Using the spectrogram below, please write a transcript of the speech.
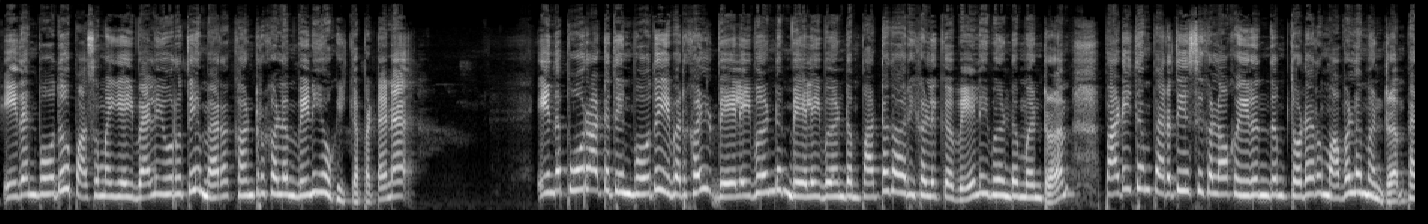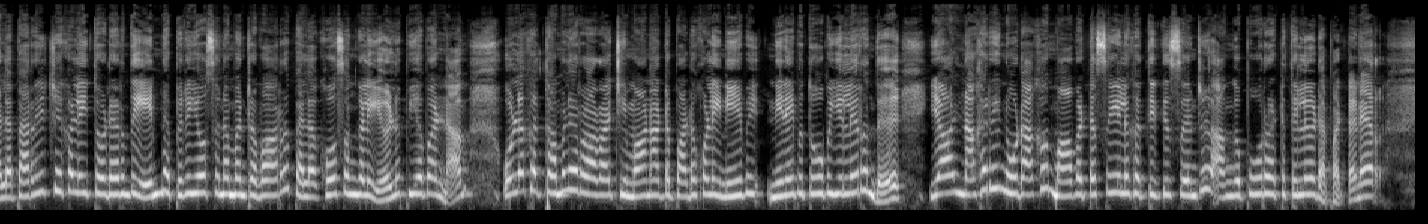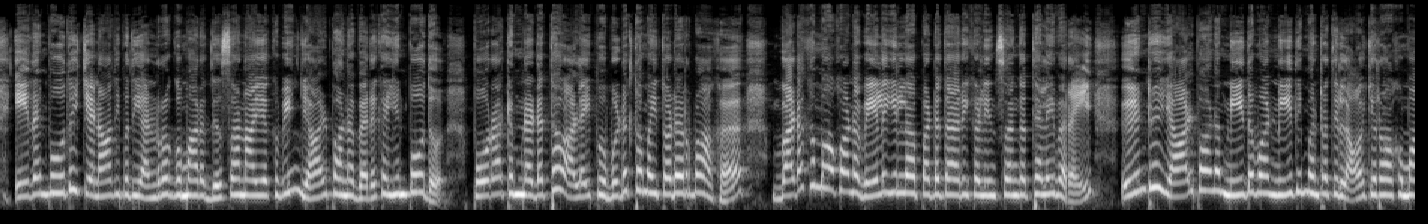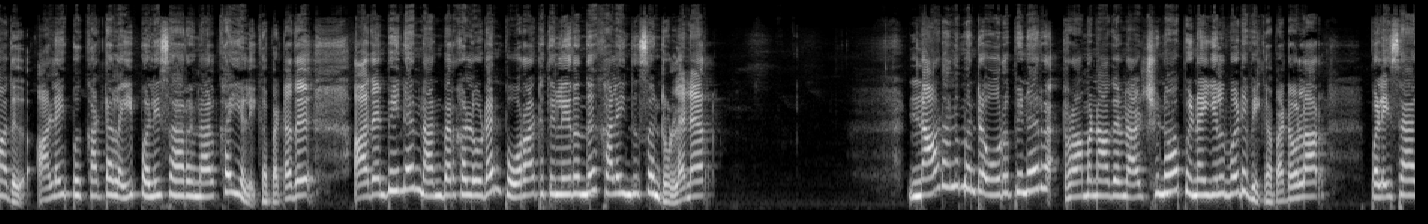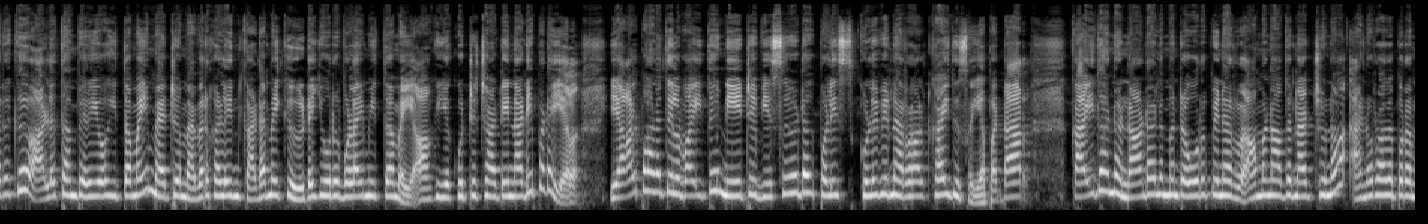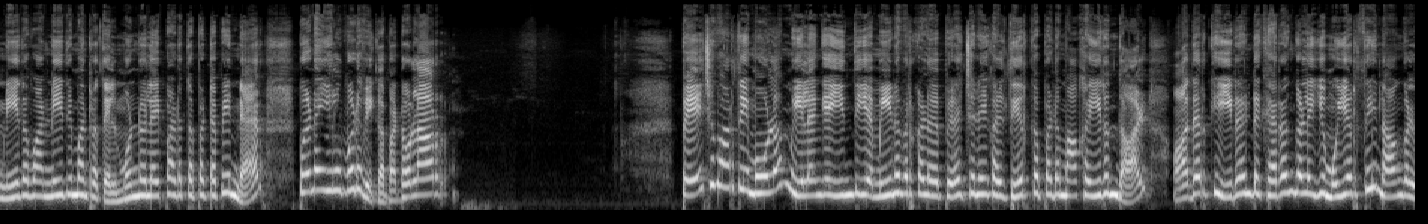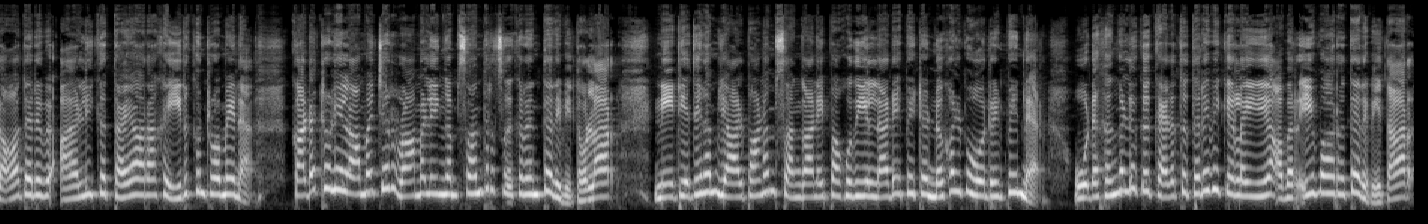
இதன்போது பசுமையை வலியுறுத்தி மரக்கன்றுகளும் விநியோகிக்கப்பட்டன. இந்த போராட்டத்தின் போது இவர்கள் வேலை வேண்டும் வேலை வேண்டும் பட்டதாரிகளுக்கு வேலை வேண்டும் என்றும் படித்தும் பரதேசிகளாக இருந்தும் தொடரும் அவலம் என்றும் பல பரீட்சைகளை தொடர்ந்து என்ன பிரயோசனம் என்றவாறு பல கோஷங்களை எழுப்பிய வண்ணம் உலக தமிழர் ஆராய்ச்சி மாநாட்டு படுகொலை நினைவு நினைவு தூபியிலிருந்து யாழ் நகரினூடாக மாவட்ட செயலகத்திற்கு சென்று அங்கு போராட்டத்தில் ஈடுபட்டனர். இதன்போது ஜனாதிபதி அனுரகுமார திசாநாயகவின் யாழ்ப்பாண வருகையின் போது போராட்டம் நடத்த அழைப்பு விடுத்தமை தொடர்பாக வடக்கு மாகாண வேலையில்லா பட்டதாரிகளின் சங்க தலைவரை இன்று யாழ்ப்பாணம் நீதவான் நீதிமன்றத்தில் ஆஜராகுமாறு அழைப்பு கட்டளை போலீசாரினால் கையளிக்கப்பட்டது. அதன் பின்னர் நண்பர்களுடன் போராட்டத்தில் இருந்து கலைந்து சென்றுள்ளனர். நாடாளுமன்ற உறுப்பினர் ராமநாதன் அர்ச்சுனா பிணையில் விடுவிக்கப்பட்டுள்ளார். போலீசாருக்கு அழுத்தம் பிரயோகித்தமை மற்றும் அவர்களின் கடமைக்கு இடையூறு விளைவித்தமை ஆகிய குற்றச்சாட்டின் அடிப்படையில் யாழ்ப்பாணத்தில் வைத்து நேற்று விசேட போலீஸ் குழுவினரால் கைது செய்யப்பட்டார். கைதான நாடாளுமன்ற உறுப்பினர் ராமநாதன் அர்ஜுனா அனுராதபுரம் நீதவான் நீதிமன்றத்தில் முன்னிலைப்படுத்தப்பட்ட பின்னர் பிணையில் விடுவிக்கப்பட்டுள்ளார். பேச்சுவார்த்தை மூலம் இலங்கை இந்திய மீனவர்கள பிரச்சினைகள் தீர்க்கப்படுமாக இருந்தால் அதற்கு இரண்டு கரங்களையும் உயர்த்தி நாங்கள் ஆதரவு அளிக்க தயாராக இருக்கின்றோம் என கடற்றொழில் அமைச்சர் ராமலிங்கம் சந்திரசேகரன் தெரிவித்துள்ளார். நேற்றைய தினம் யாழ்ப்பாணம் சங்கானை பகுதியில் நடைபெற்ற நிகழ்வு ஒன்றின் பின்னர் ஊடகங்களுக்கு கருத்து தெரிவிக்கலையே அவர் இவ்வாறு தெரிவித்தார்.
